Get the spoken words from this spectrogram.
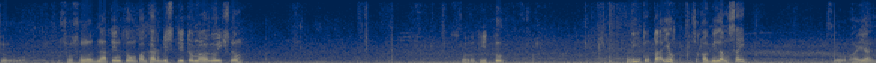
So, susunod natin tong pag-harvest dito mga gawiks, no? So, dito dito tayo sa kabilang side. So ayan.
